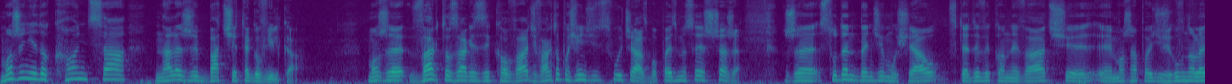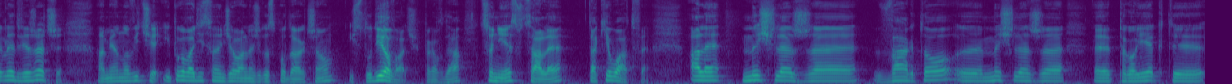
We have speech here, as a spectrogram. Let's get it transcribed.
może nie do końca należy bać się tego wilka może warto zaryzykować, warto poświęcić swój czas, bo powiedzmy sobie szczerze, że student będzie musiał wtedy wykonywać, e, e, można powiedzieć, równolegle dwie rzeczy, a mianowicie i prowadzić swoją działalność gospodarczą i studiować, prawda? Co nie jest wcale takie łatwe. Ale myślę, że warto, e, myślę, że projekty,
